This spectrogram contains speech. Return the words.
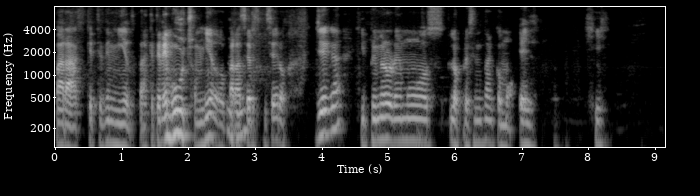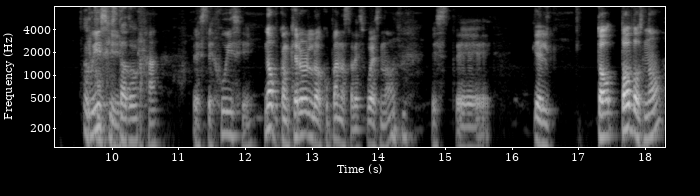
para que te dé miedo, para que te dé mucho miedo, para ser sincero. Llega y primero vemos, lo presentan como él. He. El Who is he? conquistador. Ajá. Este, he? No, con Carol lo ocupan hasta después, ¿no? Este, el, to- todos, ¿no?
